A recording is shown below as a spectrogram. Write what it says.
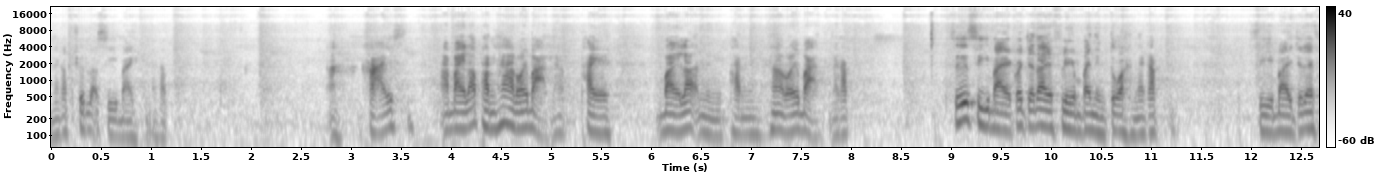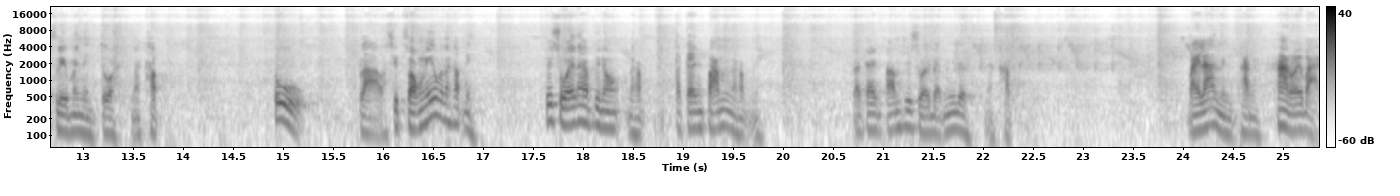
นะครับ ชุดละสี่ใบนะครับอะขายใบละพันห้าร้อยบาทนะครับไทยใบละหนึ่งพันห้าร้อยบาทนะครับ ซื้อสี่ใบก็จะได้เฟรมไปหนึ่งตัวนะครับสี่ใบจะได้เฟรมไปหนึ่งตัวนะครับ ตู้เปล่าสิบสองนิ้วนะครับนี่ สวยๆนะครับพี่น้องนะครับ ตะแกรงปั๊มนะครับนี่ตะแกรงปั๊มสวยๆแบบนี้เลยนะครับใบละ1,500บาท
